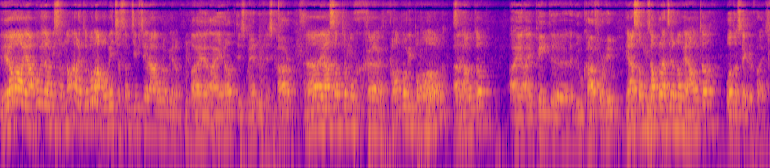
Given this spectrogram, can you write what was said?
Jo, ja povedal by som, no ale to bola obeď, čo som ti včera urobil. I, I helped this man with his car. Uh, ja som tomu ch- chlapovi pomohol s Áno. autom. I, I paid a, a new car for him. Ja som mu zaplatil nové auto. What a sacrifice.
